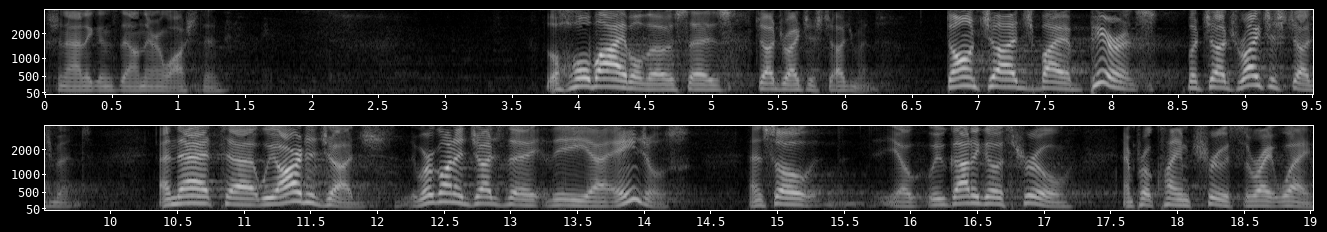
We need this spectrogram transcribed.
shenanigans down there in Washington. The whole Bible, though, says judge righteous judgment. Don't judge by appearance, but judge righteous judgment. And that uh, we are to judge. We're going to judge the, the uh, angels. And so, you know, we've got to go through and proclaim truth the right way.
